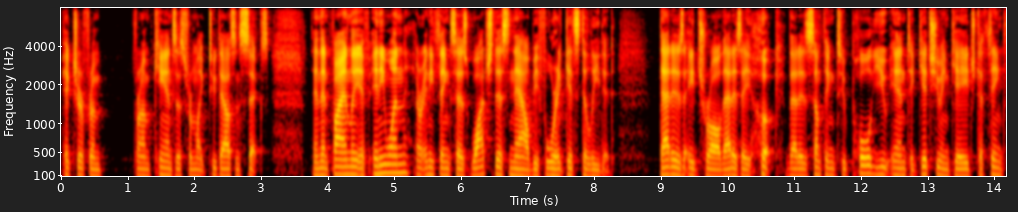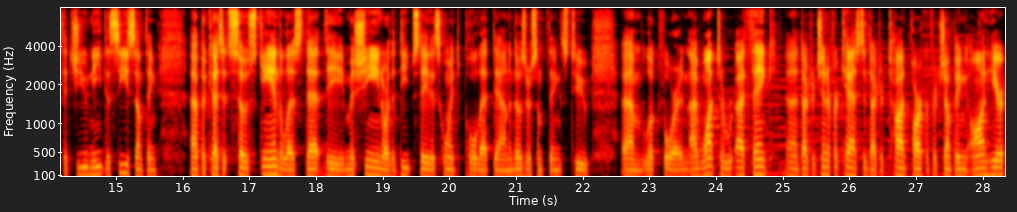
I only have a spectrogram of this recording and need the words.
picture from from Kansas from like 2006. And then finally, if anyone or anything says, "Watch this now" before it gets deleted that is a draw. That is a hook. That is something to pull you in to get you engaged to think that you need to see something uh, because it's so scandalous that the machine or the deep state is going to pull that down. And those are some things to um, look for. And I want to I thank uh, Dr. Jennifer Kasten, Dr. Todd Parker for jumping on here.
